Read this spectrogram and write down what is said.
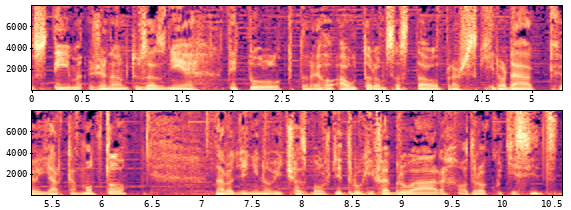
s tým, že nám tu zaznie titul, ktorého autorom sa stal pražský rodák Jarka Motl, Narodeninový čas bol vždy 2. február od roku 1900.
